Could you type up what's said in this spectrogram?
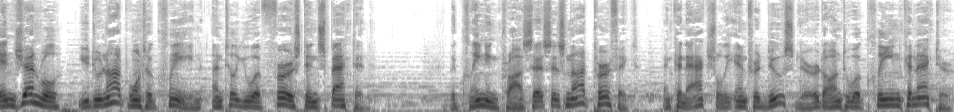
In general, you do not want to clean until you have first inspected. The cleaning process is not perfect and can actually introduce dirt onto a clean connector.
